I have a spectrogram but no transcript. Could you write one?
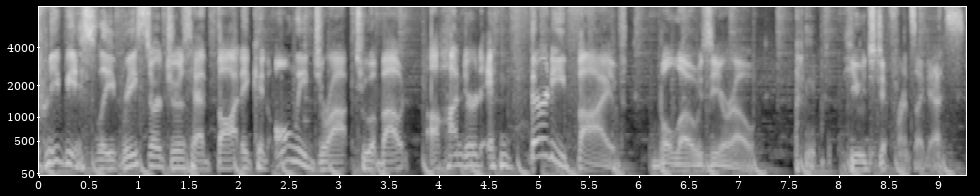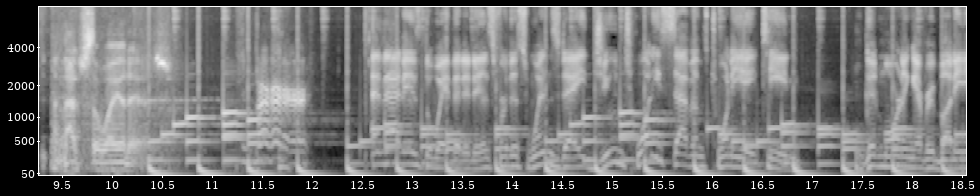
Previously, researchers had thought it could only drop to about 135 below zero. Huge difference, I guess. And that's the way it is. Brr. And that is the way that it is for this Wednesday, June 27th, 2018. Good morning, everybody,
